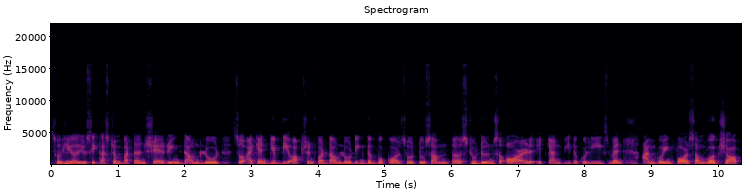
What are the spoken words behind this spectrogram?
So here you see custom button sharing download. So i can give the option for downloading the book also to some uh, students or it can be the colleagues when i'm going for some workshop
